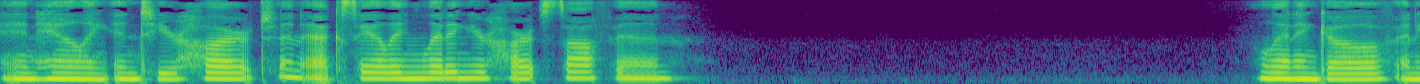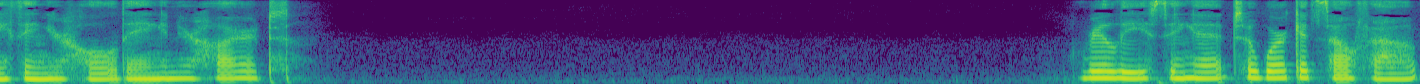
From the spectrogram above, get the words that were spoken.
Inhaling into your heart and exhaling, letting your heart soften. letting go of anything you're holding in your heart. Releasing it to work itself out.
